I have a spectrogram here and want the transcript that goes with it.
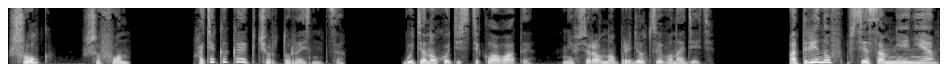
Шелк? Шифон? Хотя какая к черту разница? Будь оно хоть и стекловатое, мне все равно придется его надеть. Отринув все сомнения,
